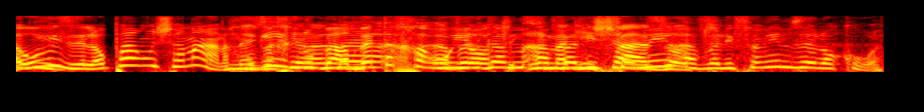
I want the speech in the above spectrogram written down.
אהובי, זה לא פעם ראשונה, אנחנו זכינו בהרבה תחרויות עם הגישה לפעמים- הזאת. אבל לפעמים זה לא קורה.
